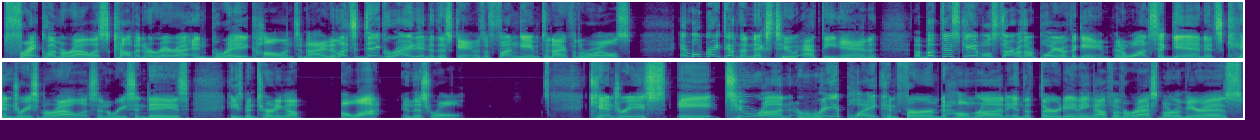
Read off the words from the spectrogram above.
Franklin Morales, Kelvin Herrera, and Greg Holland tonight. And let's dig right into this game. It was a fun game tonight for the Royals. And we'll break down the next two at the end. Uh, but this game, we'll start with our player of the game. And once again, it's Kendrys Morales. In recent days, he's been turning up a lot in this role. Kendrys, a two run replay confirmed home run in the third inning off of Erasmo Ramirez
